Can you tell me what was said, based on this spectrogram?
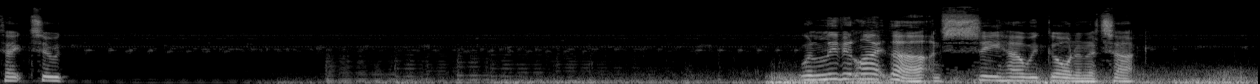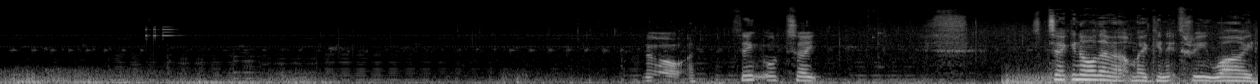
take two We'll leave it like that and see how we go on an attack. Think we'll take... Taking all them out, making it three wide.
